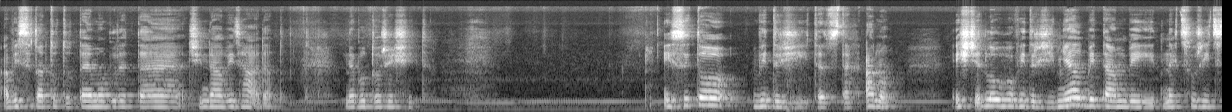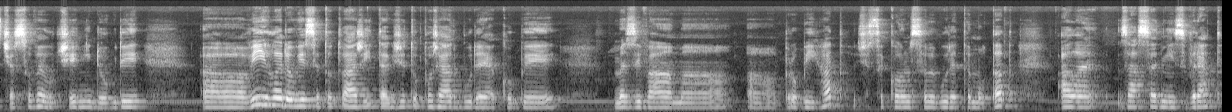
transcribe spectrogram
A vy se na toto téma budete čím dál víc hádat, nebo to řešit. Jestli to vydrží, ten vztah, ano, ještě dlouho vydrží. Měl by tam být, nechci říct časové učení, dokdy. Uh, výhledově se to tváří tak, že to pořád bude jakoby mezi váma probíhat, že se kolem sebe budete motat, ale zásadní zvrat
